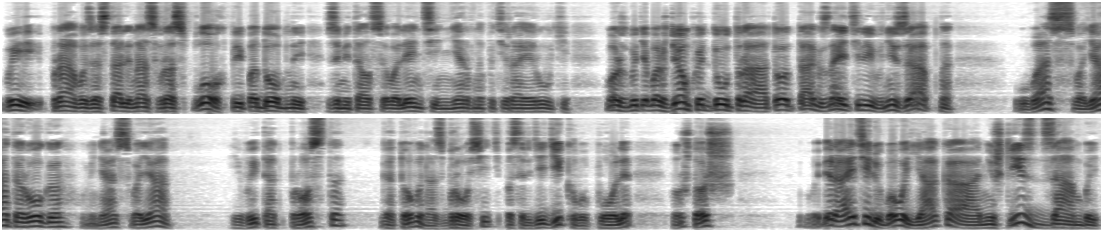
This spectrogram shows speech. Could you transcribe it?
Вы, право, застали нас врасплох, преподобный, — заметался Валентий, нервно потирая руки. Может быть, обождем хоть до утра, а то так, знаете ли, внезапно. У вас своя дорога, у меня своя, и вы так просто готовы нас бросить посреди дикого поля. Ну что ж, выбирайте любого яка, а мешки с дзамбой.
